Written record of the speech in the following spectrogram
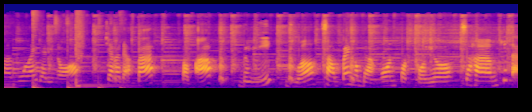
Mulai dari nol, cara daftar, top up, beli, jual, sampai ngebangun portfolio saham kita.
